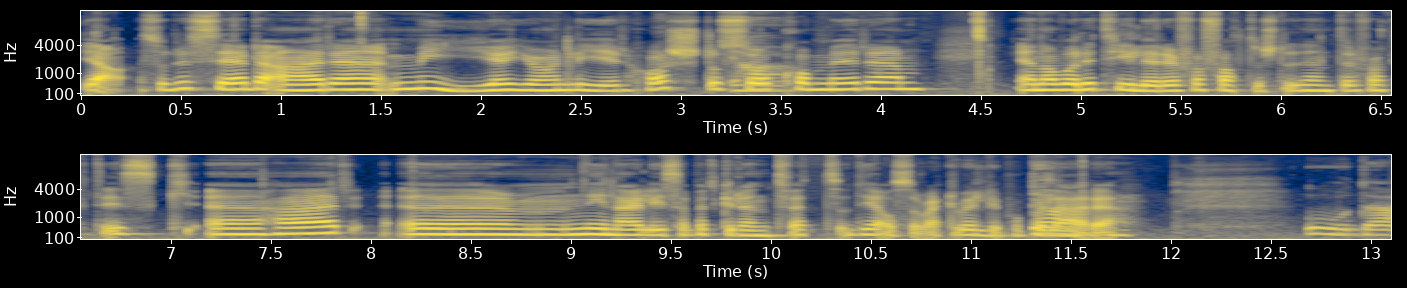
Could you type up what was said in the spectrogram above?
Ja, så du ser det er uh, mye Jørn Lier Horst. Og så ja. kommer um, en av våre tidligere forfatterstudenter faktisk uh, her. Nina Elisabeth Grøntvedt. De har også vært veldig populære. Ja. Oda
